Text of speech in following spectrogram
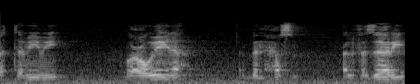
التميمي وعوينة بن حصن الفزاري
